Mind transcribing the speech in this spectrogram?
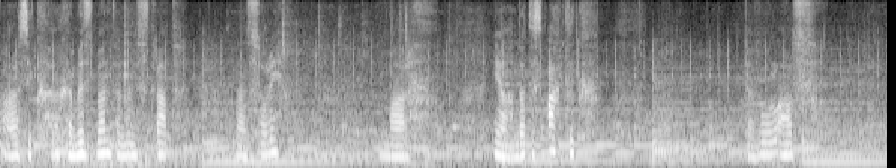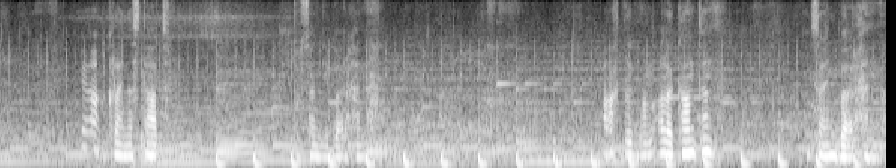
Als ik gemist ben in een straat, dan sorry. Maar ja, dat is eigenlijk te vol als ja, kleine stad tussen die bergen. Eigenlijk van alle kanten zijn bergen.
